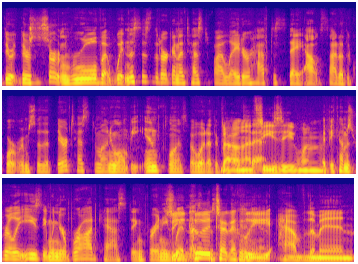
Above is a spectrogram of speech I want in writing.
there, there's a certain rule that witnesses that are going to testify later have to stay outside of the courtroom so that their testimony won't be influenced by what other people No, that's say. easy when. It becomes really easy when you're broadcasting for any So you could just to tune technically have them in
